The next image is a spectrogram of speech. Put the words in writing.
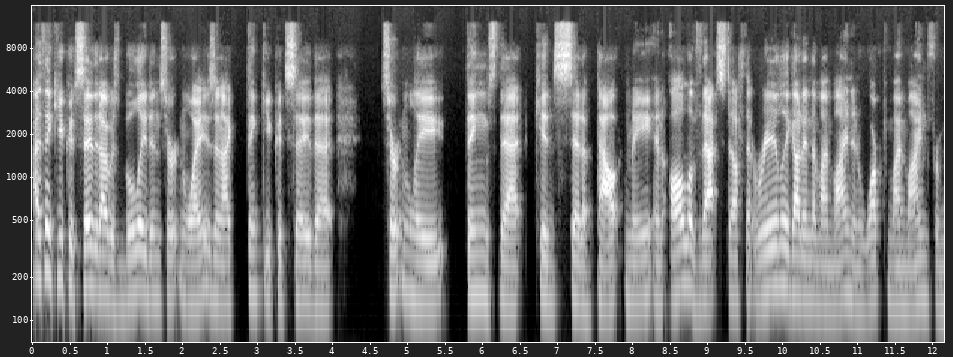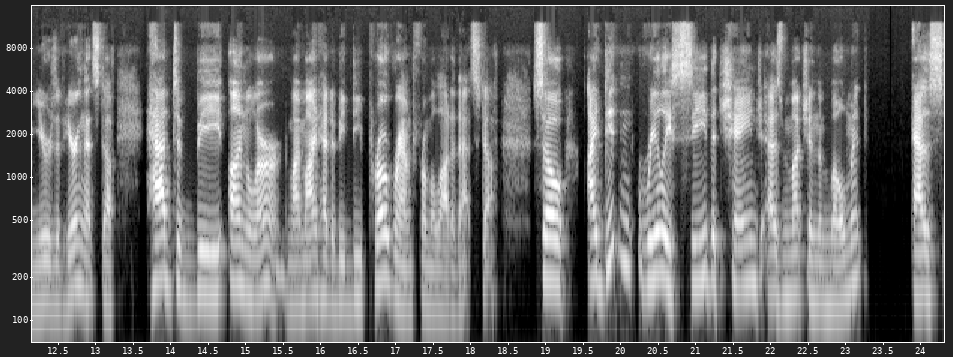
I think you could say that I was bullied in certain ways. And I think you could say that certainly things that kids said about me and all of that stuff that really got into my mind and warped my mind from years of hearing that stuff had to be unlearned. My mind had to be deprogrammed from a lot of that stuff. So I didn't really see the change as much in the moment as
